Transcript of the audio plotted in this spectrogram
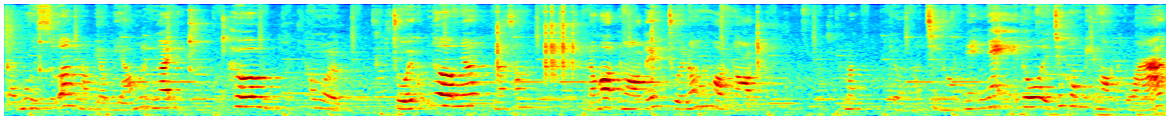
Cái mùi sữa nó béo béo ngậy ngậy, thơm. Xong rồi chuối cũng thơm nhá. Mà xong, nó ngọt ngọt ấy, chuối nó ngọt ngọt. Mà kiểu nó chỉ ngọt nhẹ nhẹ thôi, chứ không bị ngọt quá.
